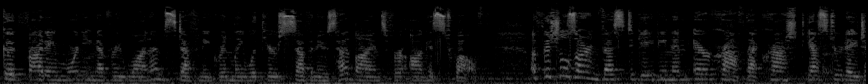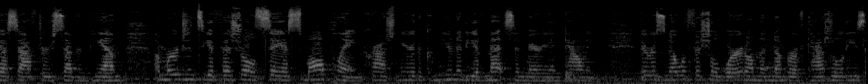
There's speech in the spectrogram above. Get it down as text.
Good Friday morning, everyone. I'm Stephanie Grinley with your 7 News headlines for August 12th. Officials are investigating an aircraft that crashed yesterday just after 7 p.m. Emergency officials say a small plane crashed near the community of Metz in Marion County. There is no official word on the number of casualties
